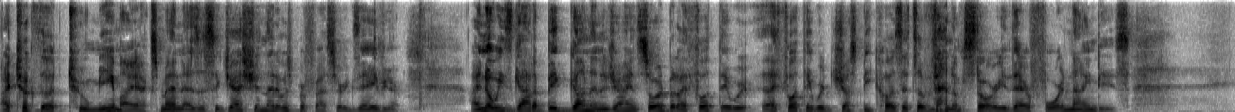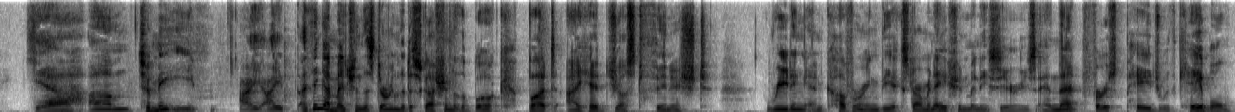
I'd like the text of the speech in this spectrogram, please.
I took the "To me, my X-Men" as a suggestion that it was Professor Xavier. I know he's got a big gun and a giant sword, but I thought they were I thought they were just because it's a Venom story, therefore 90s. Yeah, um, to me, I, I, I think I mentioned this during the discussion of the book, but I had just finished reading and covering the Extermination miniseries, and that first page with Cable,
